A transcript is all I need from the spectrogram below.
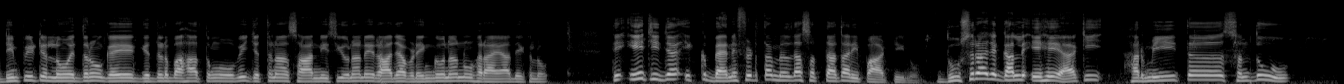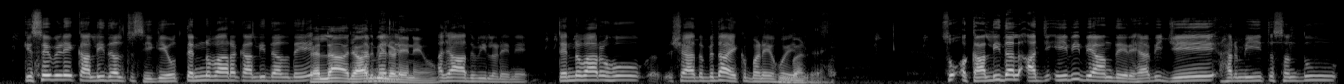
ਡਿੰਪੀ ਢਿੱਲੋਂ ਇਧਰੋਂ ਗਏ, ਗਿੱਦੜਬਾਹਾ ਤੋਂ ਉਹ ਵੀ ਜਿੱਤਣਾ ਆਸਾਨ ਨਹੀਂ ਸੀ। ਉਹਨਾਂ ਨੇ ਰਾਜਾ ਵੜਿੰਗ ਉਹਨਾਂ ਨੂੰ ਹਰਾਇਆ, ਦੇਖ ਲਓ। ਤੇ ਇਹ ਚੀਜ਼ਾਂ ਇੱਕ ਬੈਨੀਫਿਟ ਤਾਂ ਮਿਲਦਾ ਸੱਤਾਧਾਰੀ ਪਾਰਟੀ ਨੂੰ। ਦੂਸਰਾ ਜੇ ਗੱਲ ਇਹ ਆ ਕਿ ਹਰਮੀਤ ਸੰਧੂ ਕਿਸੇ ਵੇਲੇ ਅਕਾਲੀ ਦਲ ਚ ਸੀਗੇ ਉਹ ਤਿੰਨ ਵਾਰ ਅਕਾਲੀ ਦਲ ਦੇ ਪਹਿਲਾਂ ਆਜ਼ਾਦ ਵੀ ਲੜੇ ਨੇ ਉਹ। ਆਜ਼ਾਦ ਵੀ ਲੜੇ ਨੇ। ਤਿੰਨ ਵਾਰ ਉਹ ਸ਼ਾਇਦ ਵਿਧਾਇਕ ਬਣੇ ਹੋਏ ਨੇ। ਸੋ ਅਕਾਲੀ ਦਲ ਅੱਜ ਇਹ ਵੀ ਬਿਆਨ ਦੇ ਰਿਹਾ ਵੀ ਜੇ ਹਰਮੀਤ ਸੰਧੂ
